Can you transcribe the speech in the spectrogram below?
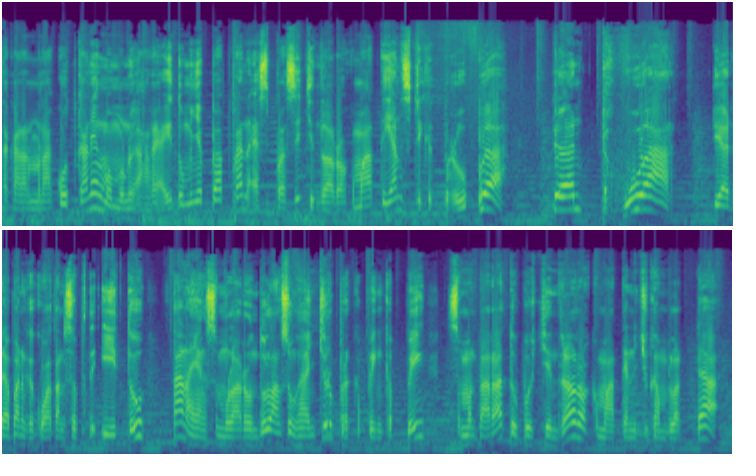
Tekanan menakutkan yang memenuhi area itu menyebabkan ekspresi Jenderal Roh Kematian sedikit berubah dan duar. Di hadapan kekuatan seperti itu, tanah yang semula runtuh langsung hancur berkeping-keping, sementara tubuh Jenderal Roh Kematian juga meledak.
